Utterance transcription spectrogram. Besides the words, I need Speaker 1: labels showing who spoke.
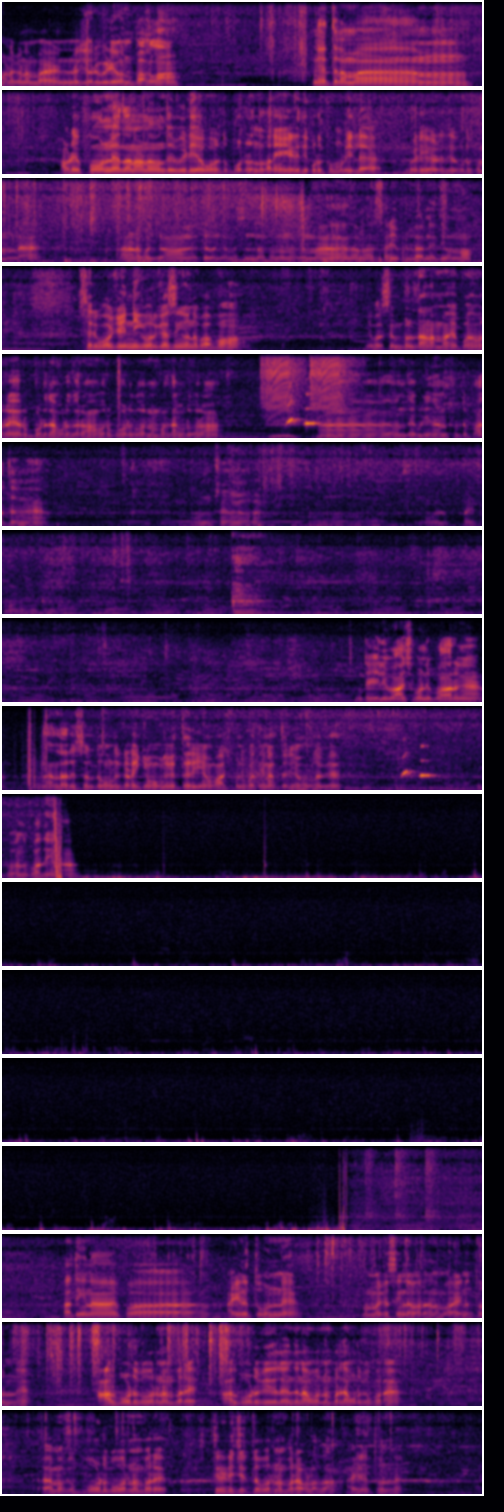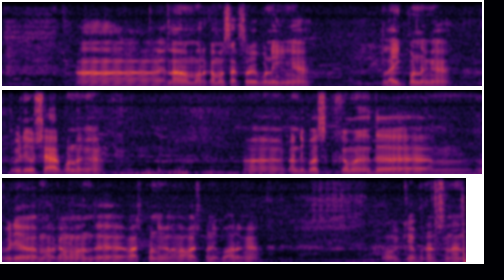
Speaker 1: வணக்கம் நம்ம இன்றைக்கி ஒரு வீடியோ ஒன்று பார்க்கலாம். நேற்று நம்ம அப்படியே ஃபோன்லேயே தான் நானும் வந்து வீடியோ கொடுத்து போட்டிருந்தேன். தனியாக எழுதி கொடுக்க முடியல. வீடியோ எழுதி கொடுக்க முடியல. அதனால் கொஞ்சம் நேற்று கொஞ்சம் மிஷின் தான் சொல்லணும் நம்ம. அதெல்லாம் சரி பண்ணல நேற்று ஒன்றும் சரி ஓகே இன்றைக்கி ஒரு கேசிங் ஒன்று பார்ப்போம். இப்போ சிம்பிள் தான். நம்ம எப்போதும் ஒரே ஒரு போர்டு தான் கொடுக்குறோம். ஒரு போர்டுக்கு ஒரு நம்பர் தான் கொடுக்குறோம். அது வந்து எப்படின்னு சொல்லிட்டு பார்த்துங்க ஒரு வரேன் மொபைல் ஃப்ளைட் மோடில் டெய்லி வாட்ச் பண்ணி பாருங்கள் நல்ல ரிசல்ட் உங்களுக்கு கிடைக்கும். உங்களுக்கே தெரியும். வாட்ச் பண்ணி பார்த்தீங்கன்னா தெரியும் உங்களுக்கு. இப்போ வந்து பார்த்தீங்கன்னா பார்த்தீங்கன்னா இப்போ ஐநூற்றி ஒன்று நம்ம கெஸிங்கில் வர நம்பர் ஐநூற்றி ஒன்று. ஆல் போர்டுக்கு ஒரு நம்பரு ஆல் போர்டுக்கு இதுலேருந்து நான் ஒரு நம்பர் தான் கொடுக்க போகிறேன் நமக்கு போர்டுக்கு ஒரு நம்பரு த்ரீ டிஜிட்டில் ஒரு நம்பர் அவ்வளோதான் ஐநூற்றி ஒன்று. எல்லாம் மறக்காமல் சப்ஸ்கிரைப் பண்ணிக்கோங்க. லைக் பண்ணுங்கள் வீடியோ ஷேர் பண்ணுங்கள் கண்டிப்பாக சிக்காமல் இது வீடியோ மறக்காமல் வந்து வாட்ச் பண்ணுங்கள் நல்லா வாட்ச் பண்ணி பாருங்கள் ஓகே ஃப்ரெண்ட்ஸ் நான்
